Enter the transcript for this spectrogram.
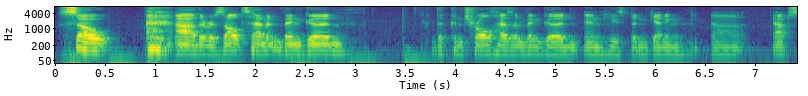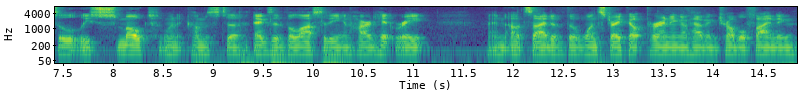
So uh, the results haven't been good. The control hasn't been good, and he's been getting uh, absolutely smoked when it comes to exit velocity and hard hit rate. And outside of the one strikeout per inning, I'm having trouble finding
